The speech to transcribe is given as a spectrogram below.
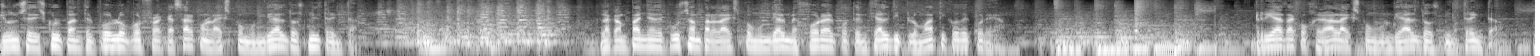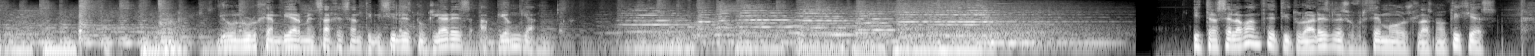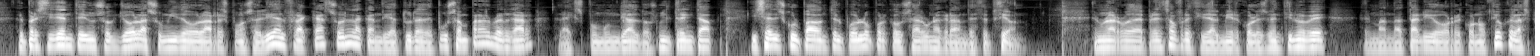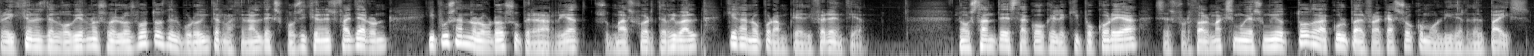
Jun se disculpa ante el pueblo por fracasar con la Expo Mundial 2030. La campaña de Busan para la Expo Mundial mejora el potencial diplomático de Corea. Riad acogerá la Expo Mundial 2030. Yun urge enviar mensajes antimisiles nucleares a Pyongyang. Y tras el avance de titulares les ofrecemos las noticias. El presidente Yoon Suk-yeol ha asumido la responsabilidad del fracaso en la candidatura de Pusan para albergar la Expo Mundial 2030 y se ha disculpado ante el pueblo por causar una gran decepción. En una rueda de prensa ofrecida el miércoles 29, el mandatario reconoció que las predicciones del gobierno sobre los votos del Buró Internacional de Exposiciones fallaron y Pusan no logró superar a Riyadh, su más fuerte rival, que ganó por amplia diferencia. No obstante, destacó que el equipo Corea se esforzó al máximo y asumió toda la culpa del fracaso como líder del país.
